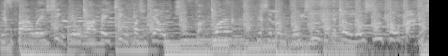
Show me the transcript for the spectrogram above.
每次发微信给我八倍镜，化身钓鱼执法官。那些愣头青还敢瞪流星头发？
